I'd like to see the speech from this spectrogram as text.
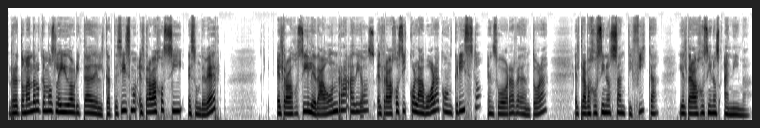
retomando lo que hemos leído ahorita del catecismo, el trabajo sí es un deber, el trabajo sí le da honra a Dios, el trabajo sí colabora con Cristo en su obra redentora, el trabajo sí nos santifica y el trabajo sí nos anima.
